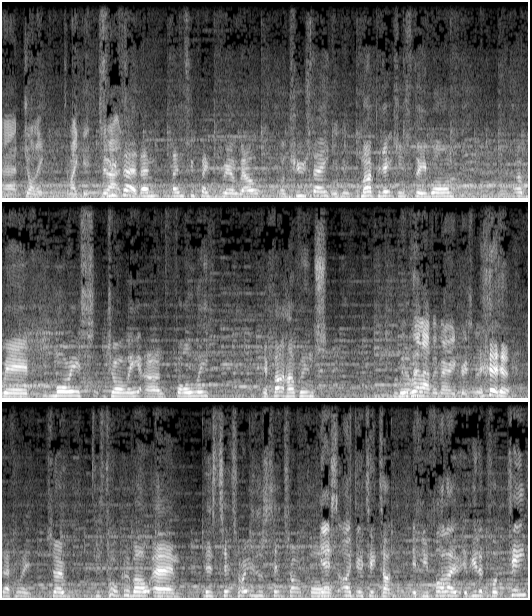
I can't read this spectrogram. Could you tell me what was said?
uh, Jolley to make it two To be fair, them, them two played really well on Tuesday. My prediction's 3 1 uh, with Morris, Jolley, and Foley. If that happens, We will have a Merry Christmas. definitely. So, just talking about um, his TikTok, he does TikTok for. Yes, I do TikTok. If you follow, if you look for Keith,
